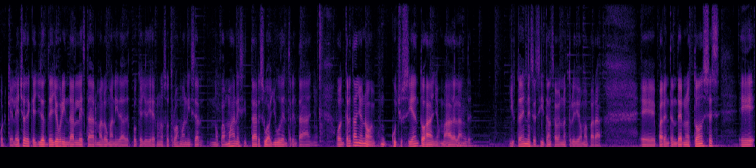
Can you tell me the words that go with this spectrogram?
Porque el hecho de que ellos, de ellos brindarle esta arma a la humanidad es porque ellos dijeron, nosotros vamos a necesitar, nos vamos a necesitar su ayuda en 30 años. O en 30 años no, en 800 años más adelante. Y ustedes necesitan saber nuestro idioma para, eh, para entendernos. Entonces, eh,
